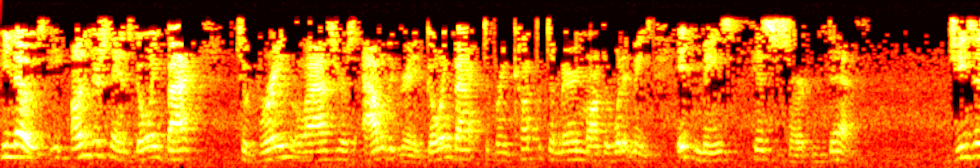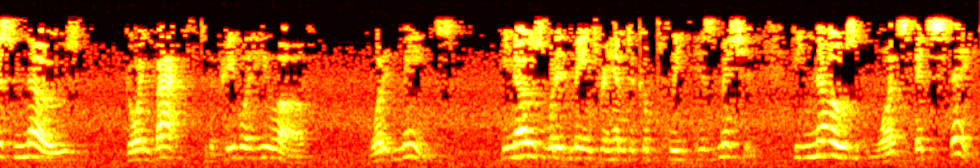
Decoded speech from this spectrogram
He knows, he understands going back to bring Lazarus out of the grave, going back to bring comfort to Mary and Martha, what it means. It means his certain death. Jesus knows, going back to the people that he loved, what it means. He knows what it means for him to complete his mission. He knows what's at stake.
